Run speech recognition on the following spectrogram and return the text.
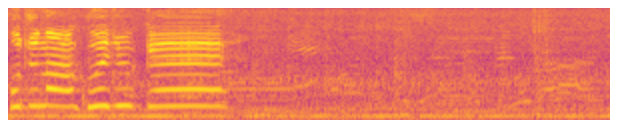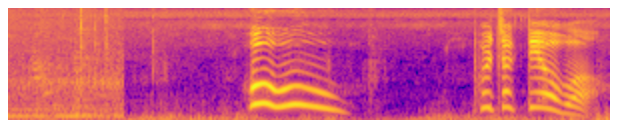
호준아 구해줄게. 호호. 펄짝 뛰어봐.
